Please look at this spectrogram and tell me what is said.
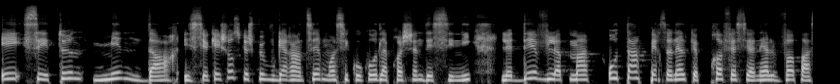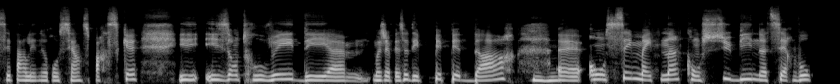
et c'est une mine d'or. Et s'il y a quelque chose que je peux vous garantir, moi, c'est qu'au cours de la prochaine décennie, le développement, autant personnel que professionnel, va passer par les neurosciences parce que ils, ont trouvé des, euh, moi j'appelle ça des pépites d'or. Mm-hmm. Euh, on sait maintenant qu'on subit notre cerveau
